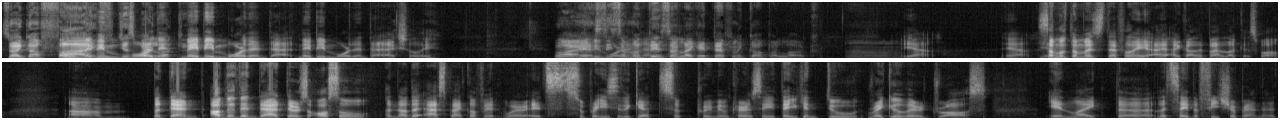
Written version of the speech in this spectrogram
So I got Oh, five. maybe just more than lucky. maybe more than that. Maybe more than that actually. Well, I, I see some of that. these are like I definitely got by luck. Uh, Yeah, yeah. Some of them is definitely I, I got it by luck as well. Yeah. Um, but then other than that, there's also another aspect of it where it's super easy to get premium currency that you can do regular draws in like the let's say the feature banner.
